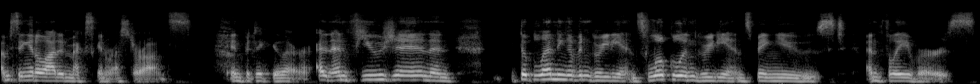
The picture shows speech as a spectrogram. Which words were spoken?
I'm seeing it a lot in Mexican restaurants in particular, and, and fusion and the blending of ingredients, local ingredients being used and flavors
